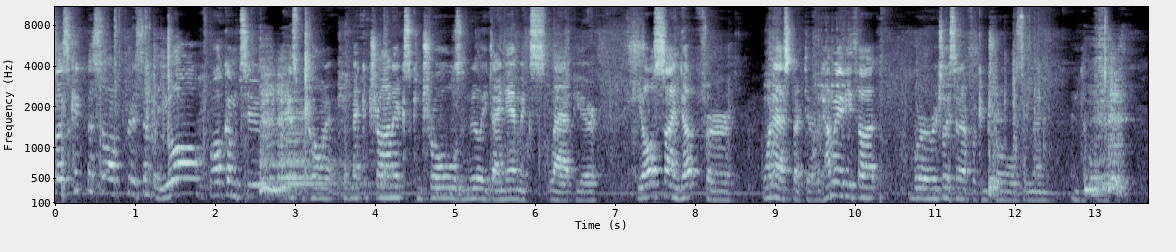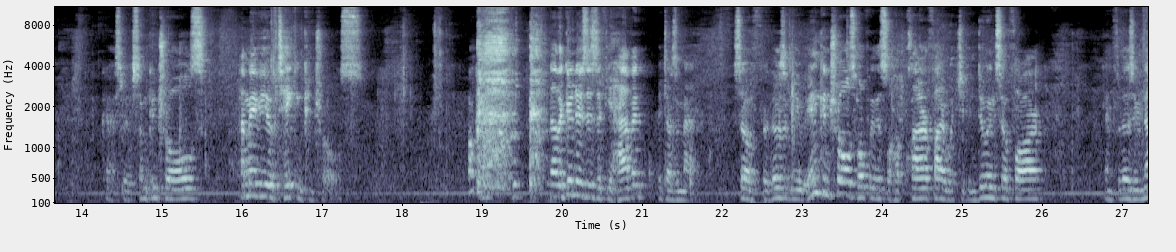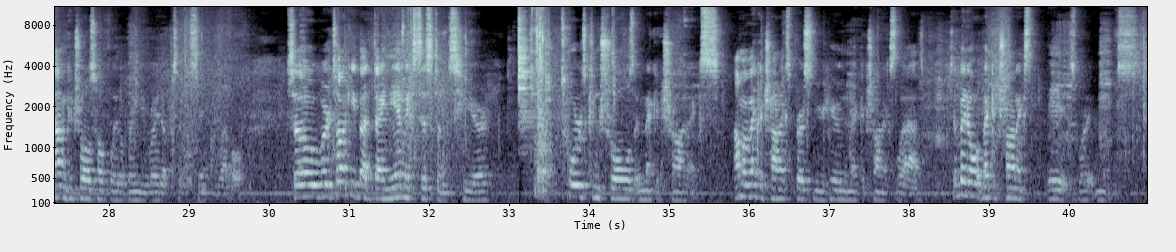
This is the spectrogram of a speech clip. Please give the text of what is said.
so let's kick this off pretty simply. You all, welcome to, I guess we're calling it mechatronics, controls, and really dynamics lab here. You all signed up for one aspect of it. How many of you thought were originally signed up for controls and then and Okay, so we have some controls. How many of you have taken controls? Okay. now the good news is if you haven't, it doesn't matter. So for those of you in controls, hopefully this will help clarify what you've been doing so far. And for those of you not in controls, hopefully it'll bring you right up to the same level. So we're talking about dynamic systems here towards controls and mechatronics. I'm a mechatronics person, you're here in the mechatronics lab. Does anybody know what mechatronics is, what it means?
